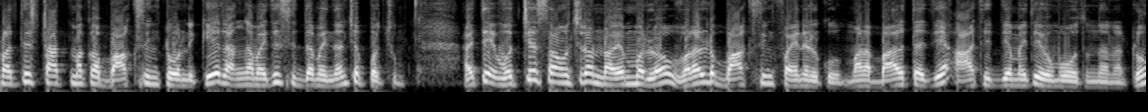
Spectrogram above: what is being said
ప్రతిష్టాత్మక బాక్సింగ్ టోర్నీకి రంగం అయితే సిద్ధమైందని చెప్పొచ్చు. అయితే వచ్చే సంవత్సరం నవంబర్లో వరల్డ్ బాక్సింగ్ ఫైనల్కు మన భారత్ అయితే ఆతిథ్యం అయితే ఇవ్వబోతుంది అన్నట్లు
